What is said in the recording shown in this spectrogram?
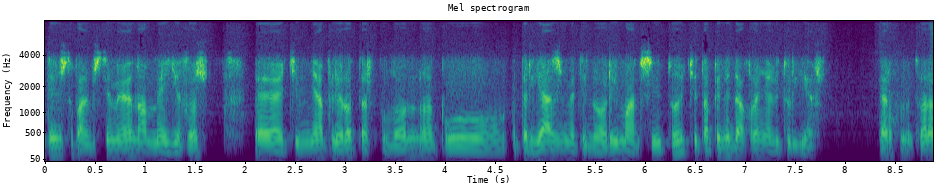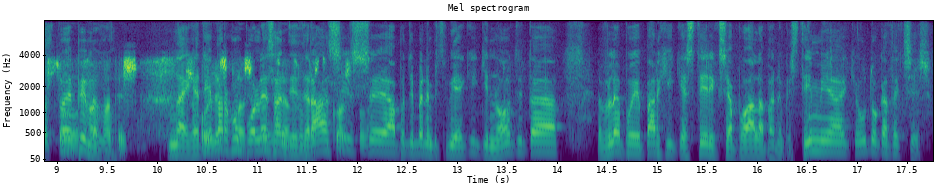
δίνει στο Πανεπιστήμιο ένα μέγεθος και μια πληρότητα σπουδών που ταιριάζει με την ορίμανσή του και τα 50 χρόνια λειτουργίας. Έρχομαι τώρα στο, στο θέμα της Ναι, γιατί υπάρχουν πολλές αντιδράσεις ε, από την πανεπιστημιακή κοινότητα. Βλέπω υπάρχει και στήριξη από άλλα πανεπιστήμια και ούτω καθεξής.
